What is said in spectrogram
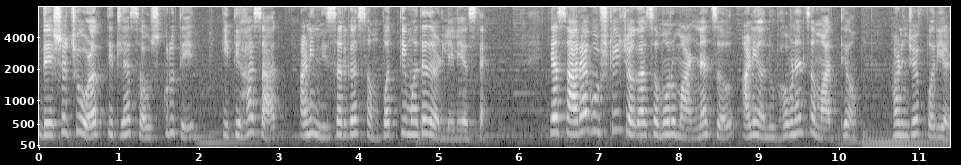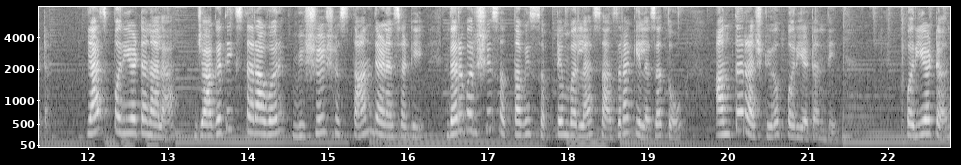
देशाची ओळख तिथल्या संस्कृतीत इतिहासात आणि निसर्ग संपत्तीमध्ये दडलेली असते. या साऱ्या गोष्टी जगासमोर मांडण्याचं आणि अनुभवण्याचं माध्यम म्हणजे पर्यटन. याच पर्यटनाला जागतिक स्तरावर विशेष स्थान देण्यासाठी दरवर्षी सत्तावीस सप्टेंबरला साजरा केला जातो आंतरराष्ट्रीय पर्यटन दिन. पर्यटन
